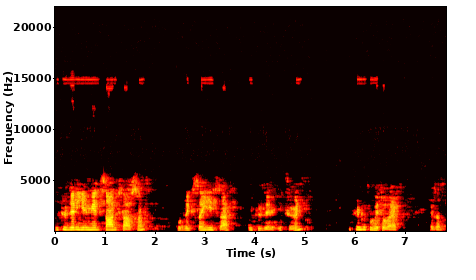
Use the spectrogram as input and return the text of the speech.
3 üzeri 27 sabit kalsın. Buradaki sayıyı ise 3 üzeri 3'ün 3. kuvveti olarak yazalım.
